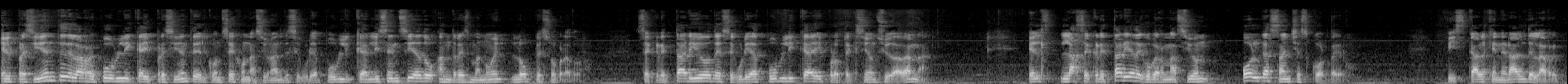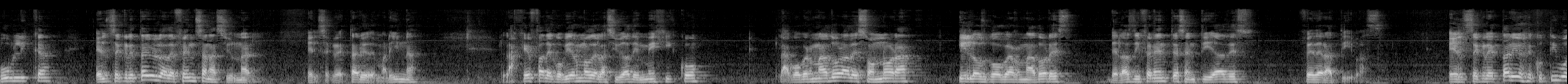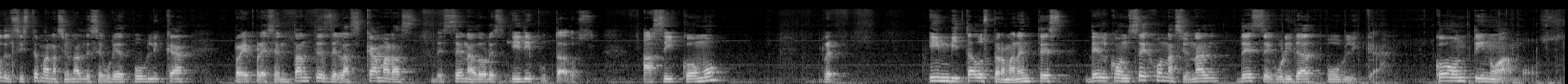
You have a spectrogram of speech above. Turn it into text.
el presidente de la República y presidente del Consejo Nacional de Seguridad Pública, licenciado Andrés Manuel López Obrador, secretario de Seguridad Pública y Protección Ciudadana, la secretaria de Gobernación, Olga Sánchez Cordero, fiscal general de la República, el secretario de la Defensa Nacional, el secretario de Marina, la jefa de gobierno de la Ciudad de México, la gobernadora de Sonora y los gobernadores de las diferentes entidades federativas el secretario ejecutivo del Sistema Nacional de Seguridad Pública, representantes de las cámaras de senadores y diputados, así como invitados permanentes del Consejo Nacional de Seguridad Pública. Continuamos.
